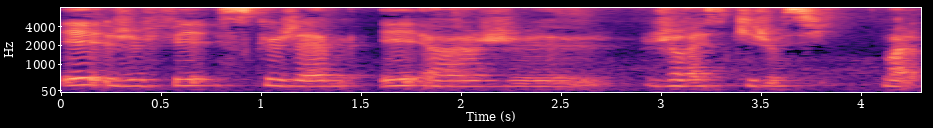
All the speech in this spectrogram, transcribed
et je fais ce que j'aime et euh, je, reste qui je suis. Voilà.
